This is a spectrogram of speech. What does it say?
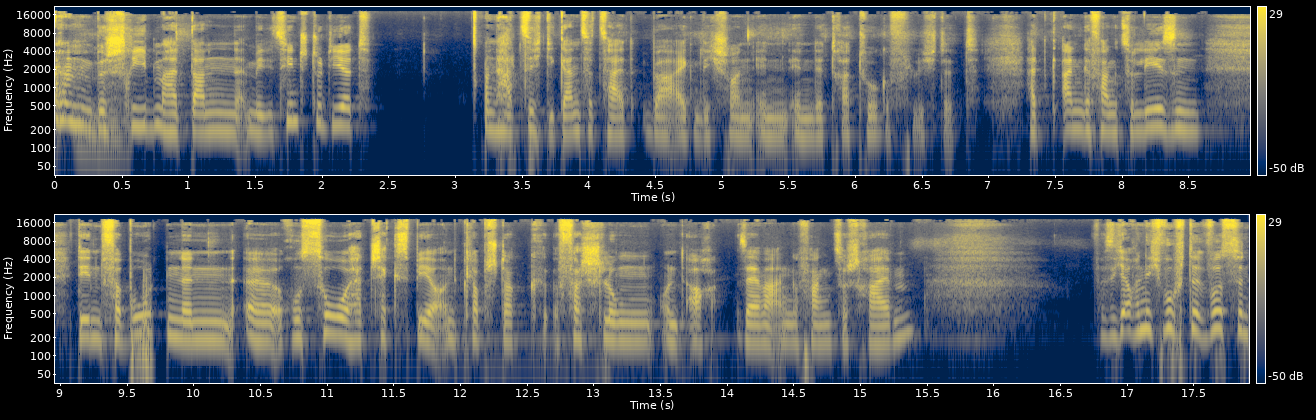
beschrieben, hat dann Medizin studiert und hat sich die ganze Zeit über eigentlich schon in, in Literatur geflüchtet. Hat angefangen zu lesen, den verbotenen äh, Rousseau hat Shakespeare und Klopstock verschlungen und auch selber angefangen zu schreiben. Was ich auch nicht wusste, wusste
